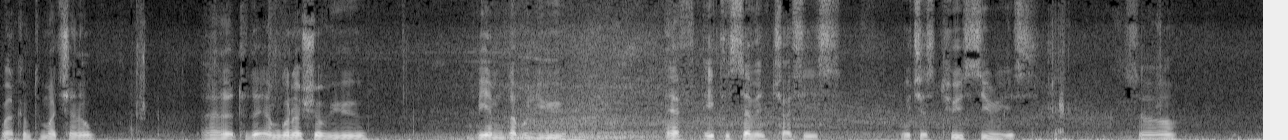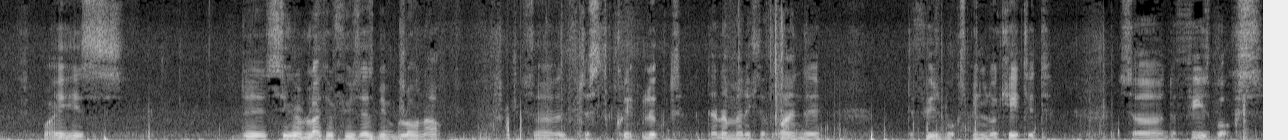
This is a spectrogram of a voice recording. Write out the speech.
welcome to my channel. Uh, today I'm gonna show you BMW F87 chassis which is 2 series. So what is the cigarette lighter fuse has been blown out so just quick look then I managed to find the the fuse box been located. So the fuse box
